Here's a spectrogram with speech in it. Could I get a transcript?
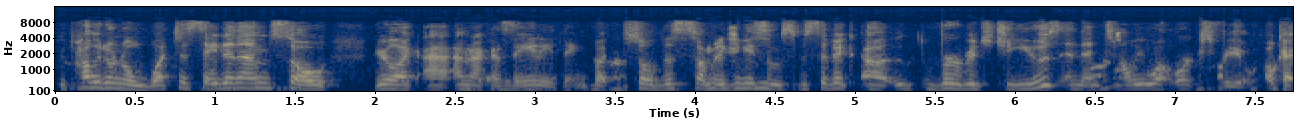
you probably don't know what to say to them. So you're like, I, am not to say anything. But so this, so I'm to give you some specific uh, verbiage to use and then tell me what works for you. Okay.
